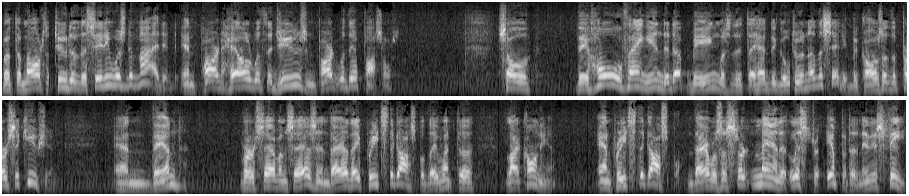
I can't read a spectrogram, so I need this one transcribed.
But the multitude of the city was divided, and part held with the Jews and part with the apostles. So the whole thing ended up being was that they had to go to another city because of the persecution. And then verse 7 says, And there they preached the gospel. They went to Lycaonia and preached the gospel. There was a certain man at Lystra, impotent in his feet,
